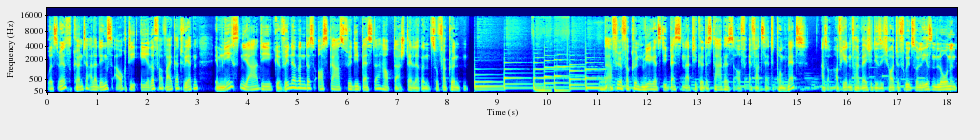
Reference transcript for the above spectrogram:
Will Smith könnte allerdings auch die Ehre verweigert werden, im nächsten Jahr die Gewinnerin des Oscars für die beste Hauptdarstellerin zu verkünden. Dafür verkünden wir jetzt die besten Artikel des Tages auf faz.net. Also auf jeden Fall welche, die sich heute früh zu lesen lohnen.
